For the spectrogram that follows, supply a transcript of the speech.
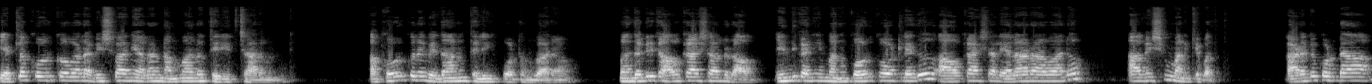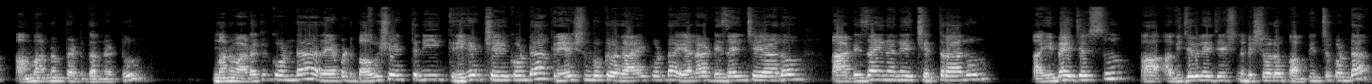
ఎట్లా కోరుకోవాలో ఆ విశ్వాన్ని ఎలా నమ్మాలో తెలియదు చాలా మందికి ఆ కోరుకునే విధానం తెలియకపోవటం ద్వారా మన దగ్గరికి అవకాశాలు రావు. ఎందుకని? మనం కోరుకోవట్లేదు ఆ అవకాశాలు ఎలా రావాలో ఆ విషయం మనకి ఇవ్వదు. అడగకుండా అమ్మ అన్నం పెట్టదన్నట్టు మనం అడగకుండా రేపటి భవిష్యత్తుని క్రియేట్ చేయకుండా క్రియేషన్ బుక్లో రాయకుండా ఎలా డిజైన్ చేయాలో ఆ డిజైన్ అనే చిత్రాలు ఆ ఇమేజెస్ ఆ విజువలైజేషన్ విశ్వంలో పంపించకుండా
